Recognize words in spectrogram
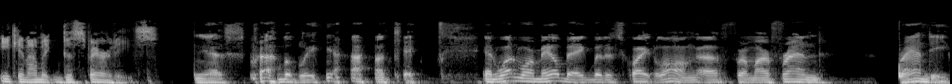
economic disparities. Yes, probably. okay. And one more mailbag, but it's quite long, uh, from our friend Randy,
